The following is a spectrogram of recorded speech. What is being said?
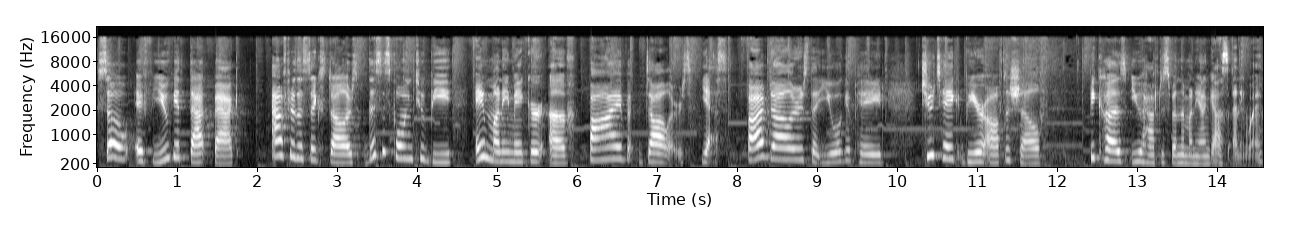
So if you get that back after the $6, this is going to be a moneymaker of $5. Yes, $5 that you will get paid to take beer off the shelf because you have to spend the money on gas anyway.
